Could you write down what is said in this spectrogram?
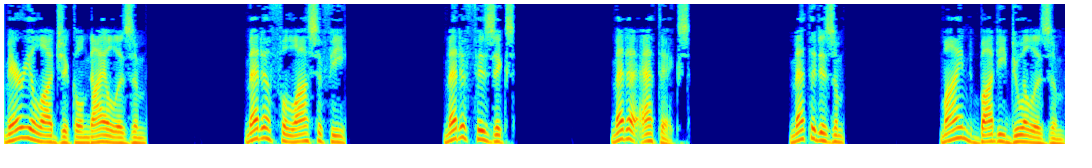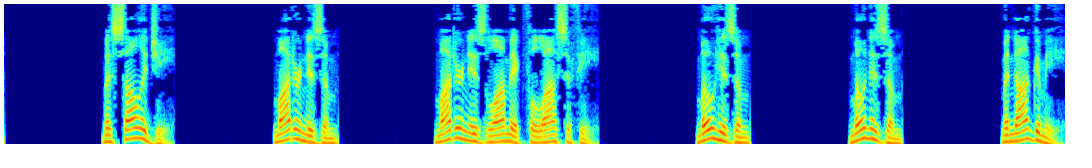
Mereological nihilism Meta-philosophy Metaphysics Meta-ethics Methodism Mind-body dualism Misology Modernism Modern Islamic philosophy Mohism Monism Monogamy.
